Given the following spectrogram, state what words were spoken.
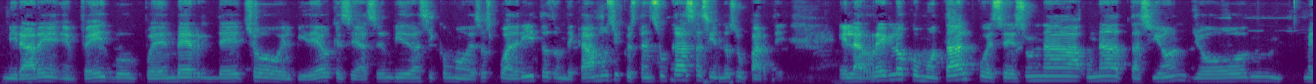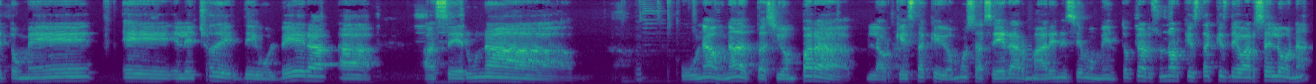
mirar en, en, Facebook, pueden ver de hecho el video que se hace un video así como de esos cuadritos donde cada músico está en su casa haciendo su parte. El arreglo como tal, pues es una, una adaptación. Yo mm, me tomé eh, el hecho de, volver a, a, hacer una, una, una, adaptación para la orquesta que íbamos a hacer, armar en ese momento. Claro, es una orquesta que es de Barcelona.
